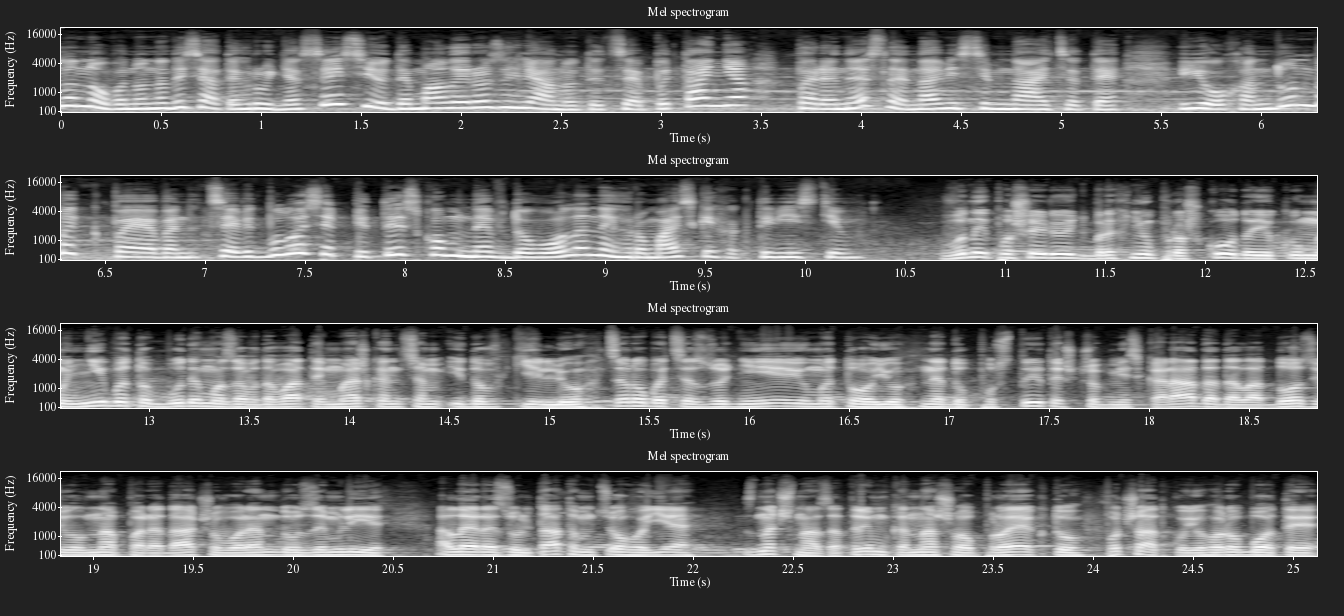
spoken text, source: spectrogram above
заплановано на 10 грудня сесію, де мали розглянути це питання, перенесли на 18. Йохан Дунбек певен, це відбулося під тиском невдоволених громадських активістів. Вони поширюють брехню про шкоду, яку ми нібито будемо завдавати мешканцям і довкіллю. Це робиться з однією метою не допустити, щоб міська рада дала дозвіл на передачу в оренду землі. Але результатом цього є значна затримка нашого проекту. Початку його роботи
